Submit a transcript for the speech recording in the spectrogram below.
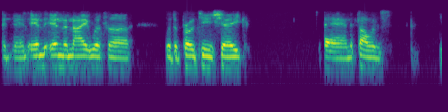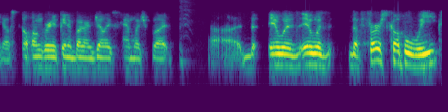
and then in, in the night with a with a protein shake, and if I was, you know, still hungry, a peanut butter and jelly sandwich. But uh, it was it was the first couple weeks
